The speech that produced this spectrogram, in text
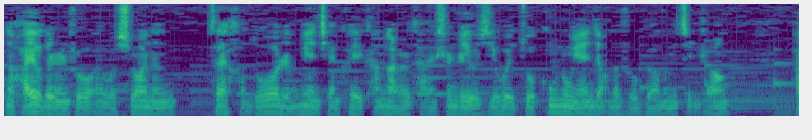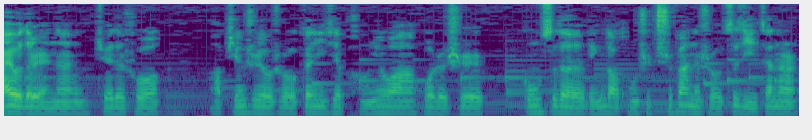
那还有的人说，哎，我希望能。在很多人面前可以侃侃而谈，甚至有机会做公众演讲的时候不要那么紧张。还有的人呢，觉得说，啊，平时有时候跟一些朋友啊，或者是公司的领导同事吃饭的时候，自己在那儿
